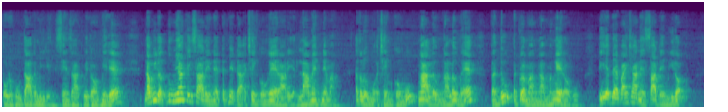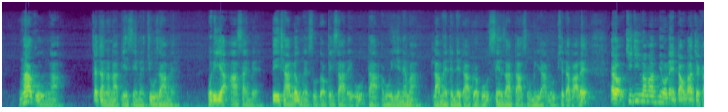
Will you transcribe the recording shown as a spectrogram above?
ဗုဒ္ဓဟူသားသမီးတွေစဉ်းစားတွေးတော်မိတယ်နောက်ပြီးတော့သူများကိစ္စတွေနဲ့တစ်နှစ်တာအချိန်ကုန်ခဲ့တာတွေလာမဲ့နှစ်မှာအဲ့ဒါလိုမျိုးအချိန်မကုန်ဘူးငါလုံငါလုံမယ်ဘဒုအတွက်မှငါမငဲ့တော့ဘူးဒီအသက်ပိုင်းခြားနဲ့စတင်ပြီးတော့ငါကိုငါ ကြကြနာနာပြင်ဆင်မယ်ကြိုးစားမယ်ဝရိယအားဆိုင်မယ်တေချာလုပ်မယ်ဆိုတော့ကိစ္စတွေကိုဒါအခုရင်ထဲမှာလာမဲ့တစ်နှစ်တာအတွက်ကိုစဉ်းစားတာဆိုမိတာမျိုးဖြစ်တတ်ပါတယ်အဲ့တော့ကြီးကြီးမားမားမျှော်လင့်တောင်းတချက်က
